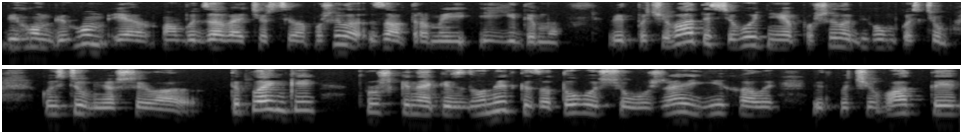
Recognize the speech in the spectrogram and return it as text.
Бігом-бігом, я, мабуть, за вечір сіла пошила. Завтра ми і їдемо відпочивати. Сьогодні я пошила бігом костюм. Костюм я шила тепленький, трошки на якісь двонитки, за того, що вже їхали відпочивати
